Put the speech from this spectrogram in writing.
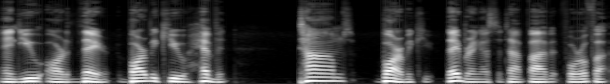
and you are there. Barbecue heaven. Tom's Barbecue. They bring us the top five at 405.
